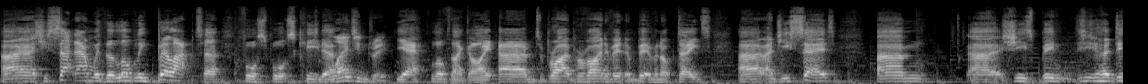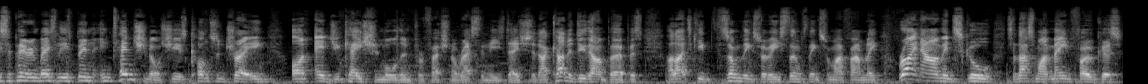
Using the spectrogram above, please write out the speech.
Uh, she sat down with the lovely Bill Apter for Sports Sportskeeda. Legendary. Yeah, love that guy. Um, to provide, provide a bit, a bit of an update. Uh, and she said. Um, uh, she's been she, her disappearing basically has been intentional. She is concentrating on education more than professional wrestling these days. She said, "I kind of do that on purpose. I like to keep some things for me, some things for my family. Right now, I'm in school, so that's my main focus.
